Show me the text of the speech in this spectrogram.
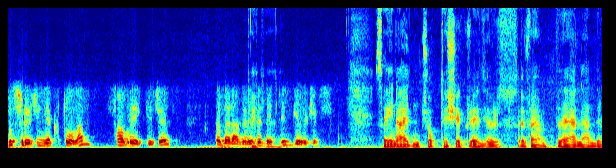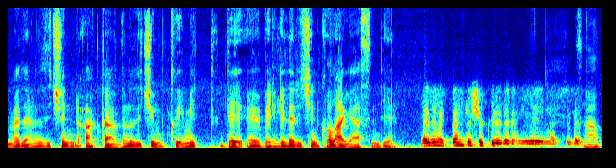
bu sürecin yakıtı olan sabrı ekleyeceğiz ve beraber de Peki. bekleyip göreceğiz. Sayın Aydın çok teşekkür ediyoruz efendim değerlendirmeleriniz için, aktardığınız için, bu kıymetli e, bilgiler için kolay gelsin diyelim. Ne demek ben teşekkür ederim. İyi yayınlar size. Sağ olun.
